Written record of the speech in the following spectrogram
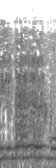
من المؤمنين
